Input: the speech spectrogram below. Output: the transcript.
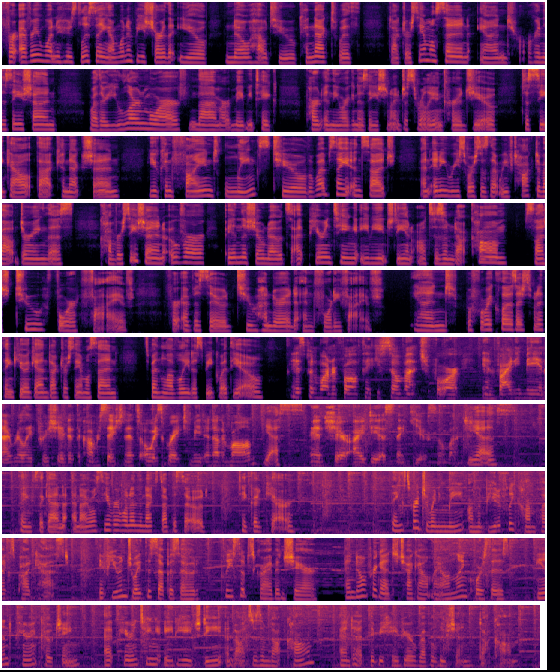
for everyone who's listening, I want to be sure that you know how to connect with Dr. Samelson and her organization, whether you learn more from them or maybe take part in the organization. I just really encourage you to seek out that connection. You can find links to the website and such and any resources that we've talked about during this conversation over in the show notes at parentingadhdandautism.com slash 245 for episode 245. And before we close, I just want to thank you again, Dr. Samelson. It's been lovely to speak with you. It's been wonderful. Thank you so much for inviting me, and I really appreciated the conversation. It's always great to meet another mom. Yes. And share ideas. Thank you so much. Yes. Thanks again. And I will see everyone in the next episode. Take good care. Thanks for joining me on the Beautifully Complex podcast. If you enjoyed this episode, please subscribe and share. And don't forget to check out my online courses and parent coaching at parentingadhdandautism.com and at thebehaviorrevolution.com.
